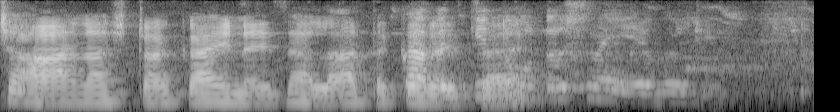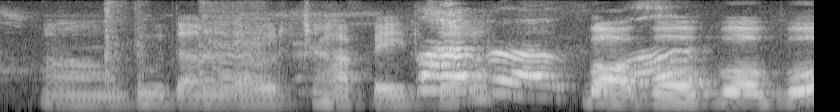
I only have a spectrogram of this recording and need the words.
चहा नाश्ता काही नाही झाला आता करायचा आहे हा दूध आणल्यावर चहा प्यायचा. बाबो बाबो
